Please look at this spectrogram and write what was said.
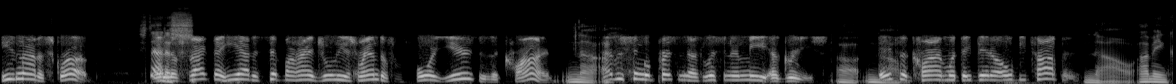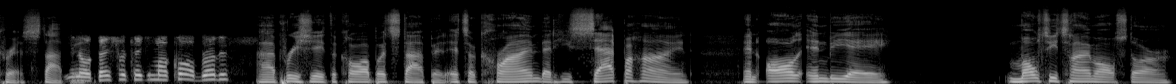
He's not a scrub. And a the fact that he had to sit behind Julius Randle for four years is a crime. no. Every single person that's listening to me agrees. Oh no. It's a crime what they did to Obi Toppin. no. I mean, Chris, stop You it. know, thanks for taking my call, brother. I appreciate the call, but stop it. It's a crime that he sat behind an all NBA, multi time All Star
